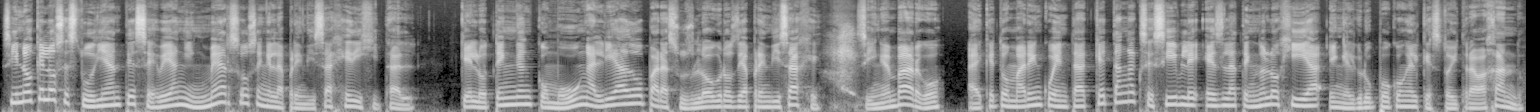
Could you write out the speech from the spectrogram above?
sino que los estudiantes se vean inmersos en el aprendizaje digital que lo tengan como un aliado para sus logros de aprendizaje. Sin embargo, hay que tomar en cuenta qué tan accesible es la tecnología en el grupo con el que estoy trabajando.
